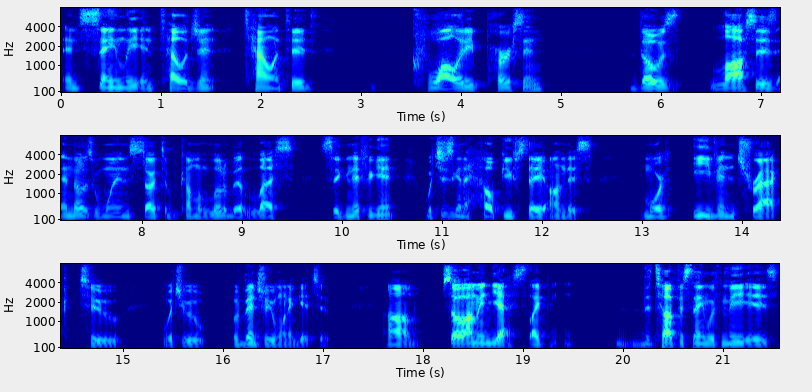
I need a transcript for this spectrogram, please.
insanely intelligent, talented, quality person, those losses and those wins start to become a little bit less significant, which is going to help you stay on this more even track to what you eventually want to get to. Um, so, I mean, yes, like the toughest thing with me is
